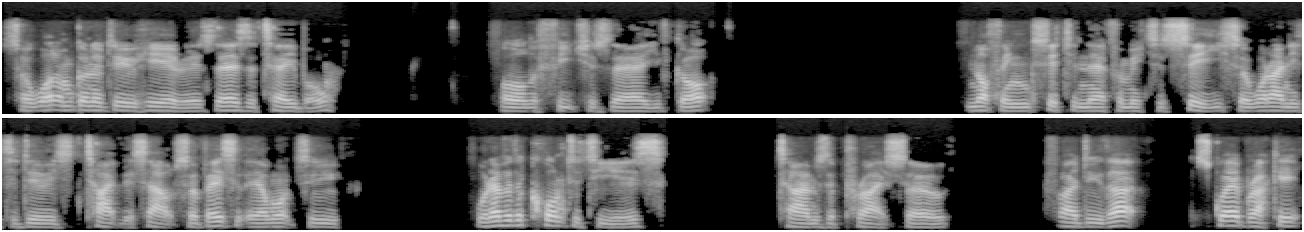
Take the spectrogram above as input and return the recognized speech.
So what I'm going to do here is there's a table, all the features there you've got. Nothing sitting there for me to see. So what I need to do is type this out. So basically I want to, whatever the quantity is, times the price. So if I do that, square bracket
